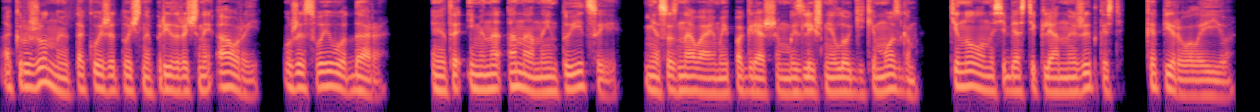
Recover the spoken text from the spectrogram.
окруженную такой же точно призрачной аурой уже своего дара. Это именно она на интуиции, неосознаваемой погрязшим в излишней логике мозгом, тянула на себя стеклянную жидкость, копировала ее.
